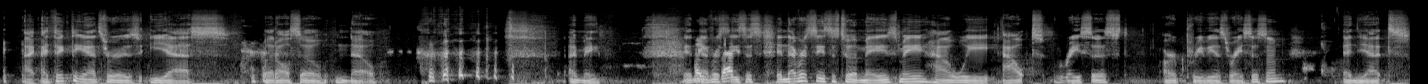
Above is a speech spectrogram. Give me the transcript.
I, I think the answer is yes, but also no. I mean, it like never ceases. It never ceases to amaze me how we out racist our previous racism, and yet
